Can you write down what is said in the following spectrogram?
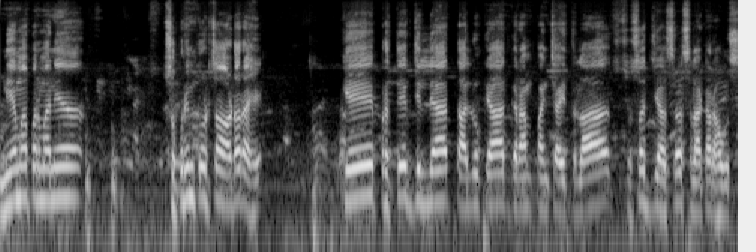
नियमाप्रमाणे सुप्रीम कोर्टचा ऑर्डर आहे की प्रत्येक जिल्ह्यात तालुक्यात ग्रामपंचायतला सुसज्ज असं स्लाटर हाऊस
